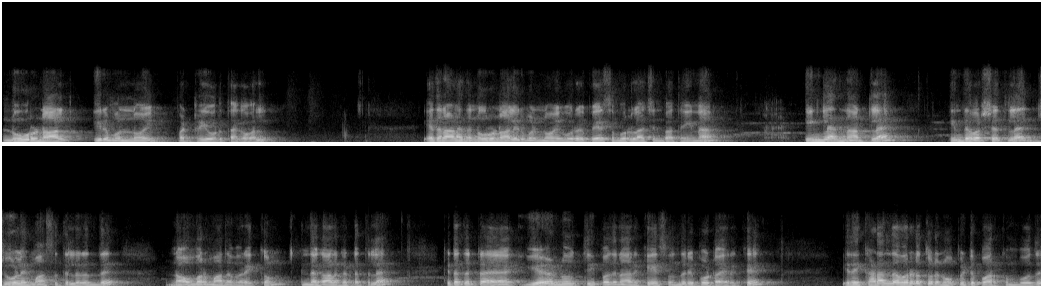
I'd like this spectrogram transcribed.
நூறு நாள் இருமல் நோய் பற்றிய ஒரு தகவல். எதனால் இந்த நூறு நாள் இருமல் நோய் ஒரு பேசும் பொருளாச்சுன்னு பார்த்தீங்கன்னா இங்கிலாந்து நாட்டில் இந்த வருஷத்தில் ஜூலை மாதத்திலிருந்து நவம்பர் மாதம் வரைக்கும் இந்த காலகட்டத்தில் கிட்டத்தட்ட எழுநூற்றி பதினாறு கேஸ் வந்து ரிப்போர்ட் ஆகிருக்கு இதை கடந்த வருடத்துடன் ஒப்பிட்டு பார்க்கும்போது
